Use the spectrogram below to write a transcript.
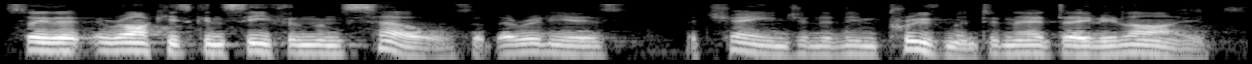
so that Iraqis can see for themselves that there really is a change and an improvement in their daily lives.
